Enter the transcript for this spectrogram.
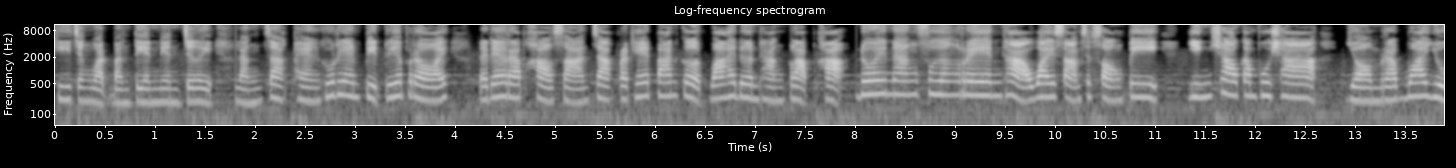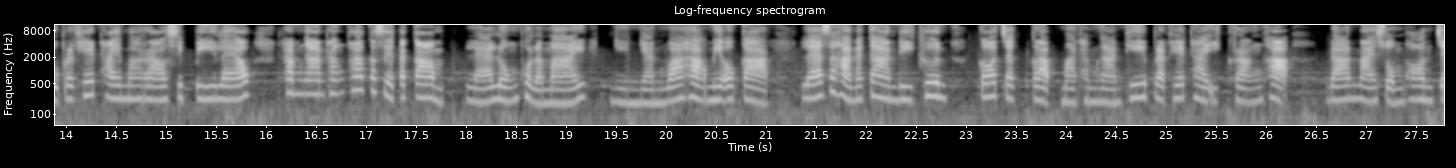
ที่จังหวัดบันเตียนเมียนเจย หลังจากแผงทุเรียนปิดเรียบร้อย และได้รับข่าวสารจากประเทศบ้านเกิดว่าให้เดินทางกลับค่ะ โดยนางเฟืองเรนค่ะวัย 32 ปี หญิงชาวกัมพูชา ยอมรับว่าอยู่ประเทศไทยมาราว 10 ปีแล้วทำงานทั้งภาคเกษตรกรรม และหลงผลไม้ ยืนยันว่าหากมีโอกาส และสถานการณ์ดีขึ้น ก็จะกลับมาทำงานที่ประเทศไทยอีกครั้งค่ะ ด้านนายสมพรเจ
